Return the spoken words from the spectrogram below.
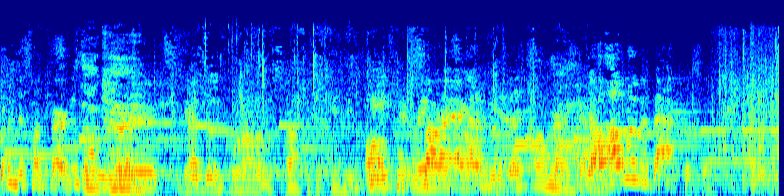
Open this one first. Okay. You guys really pulled out of the stock with the candy. Engagement ring Sorry, I gotta move you. this. Oh my god. I'll move it back.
